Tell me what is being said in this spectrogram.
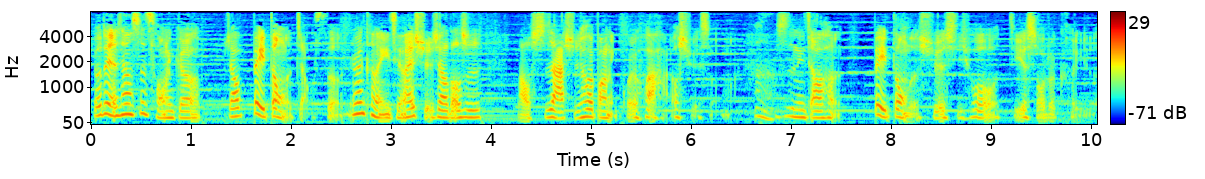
有点像是从一个比较被动的角色，因为可能以前在学校都是老师啊，学校会帮你规划好要学什么，嗯，就是你只要很被动的学习或接收就可以了。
